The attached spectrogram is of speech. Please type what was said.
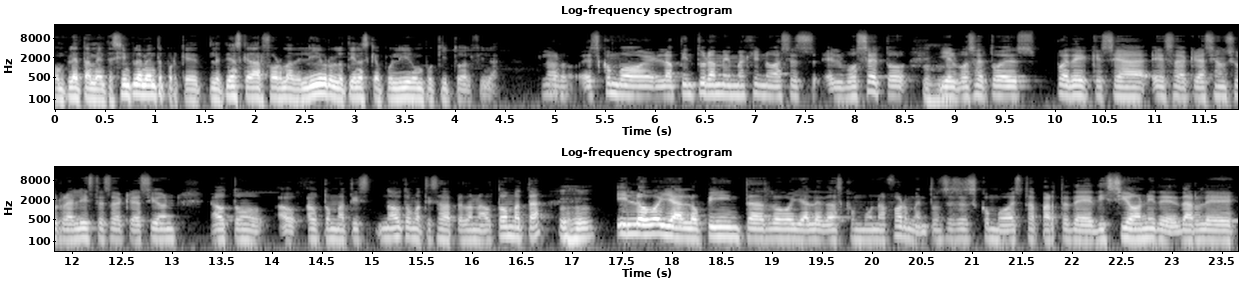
completamente, simplemente porque le tienes que dar forma de libro, lo tienes que pulir un poquito al final. Claro, es como la pintura, me imagino, haces el boceto y el boceto es puede que sea esa creación surrealista, esa creación auto, automatiz, no automatizada, perdón, autómata, y luego ya lo pintas, luego ya le das como una forma. Entonces es como esta parte de edición y de darle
